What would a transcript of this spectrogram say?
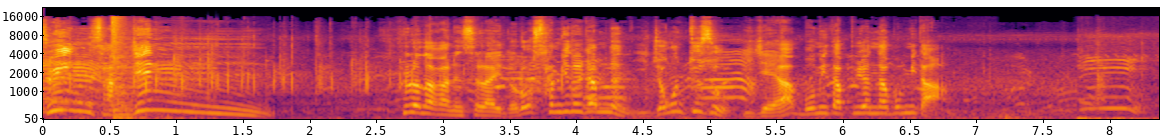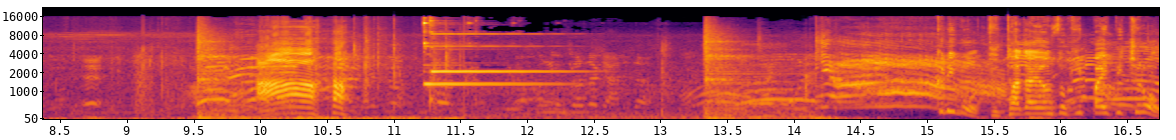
스윙 삼진 흘러나가는 슬라이더로 삼진을 잡는 이정훈 투수 이제야 몸이 다 풀렸나 봅니다. 아 그리고 두 타자 연속 hit by pitch로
